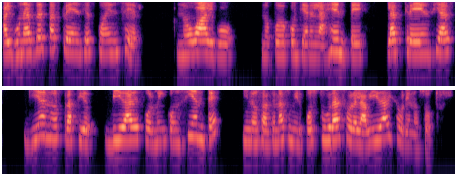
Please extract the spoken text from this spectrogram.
Algunas de estas creencias pueden ser, no valgo, no puedo confiar en la gente. Las creencias guían nuestra vida de forma inconsciente y nos hacen asumir posturas sobre la vida y sobre nosotros.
